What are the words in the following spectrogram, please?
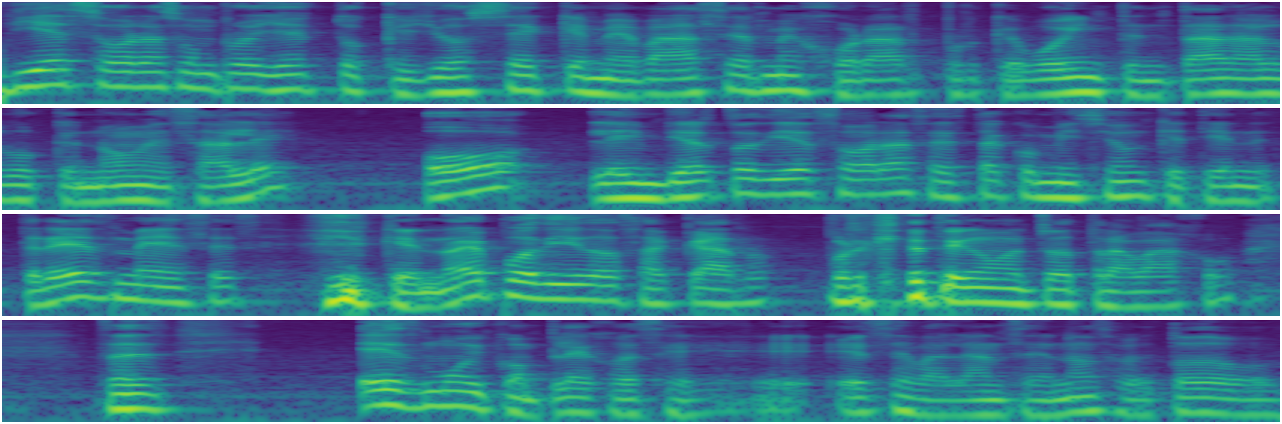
10 horas un proyecto que yo sé que me va a hacer mejorar porque voy a intentar algo que no me sale. O le invierto 10 horas a esta comisión que tiene 3 meses y que no he podido sacar porque tengo mucho trabajo. Entonces, es muy complejo ese, ese balance, ¿no? Sobre todo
